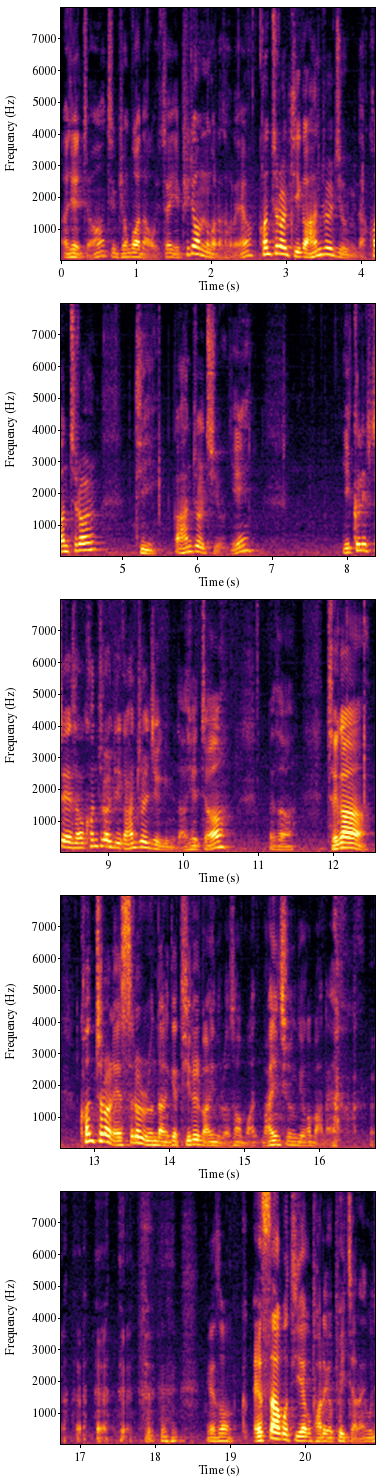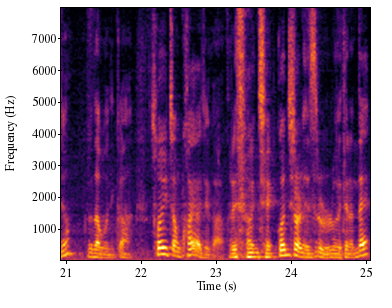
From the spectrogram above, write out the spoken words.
아시겠죠? 지금 경고가 나오고 있어요. 이게 필요 없는 거라서 그래요. 컨트롤 D가 한 줄 지우기입니다. 컨트롤 D가 한 줄 지우기. 이클립스에서 컨트롤 D가 한 줄 지우기입니다. 아시겠죠? 그래서 제가 컨트롤 S를 누른다는 게 D를 많이 눌러서 마- 많이 지우는 경우가 많아요. 그래서 S하고 D하고 바로 옆에 있잖아요. 그죠? 그러다 보니까 손이 좀 커요, 제가. 그래서 이제 컨트롤 S를 눌러야 되는데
